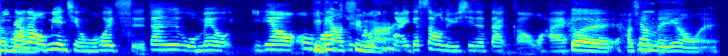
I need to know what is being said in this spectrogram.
你拿到我面前我会吃，但是我没有一定要哦，一定要去买买一个少女心的蛋糕，我还好。对，好像没有哎、欸。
